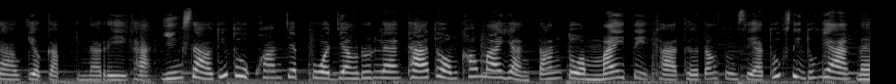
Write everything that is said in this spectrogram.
ราวเกี่ยวกับกินนารีค่ะ หญิงสาวที่ถูกความเจ็บปวดอย่างรุนแรงท้าโถมเข้ามาอย่างตั้งตัวไม่ติดค่ะ เธอต้องสูญเสียทุกสิ่งทุกอย่างแม้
